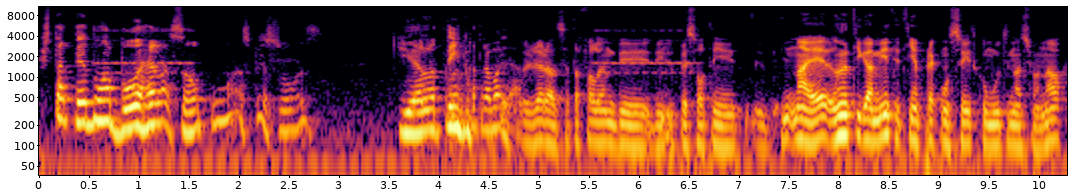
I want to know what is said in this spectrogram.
está tendo uma boa relação com as pessoas que ela tem para trabalhar. Geraldo, você está falando de, de, o pessoal tem na era, antigamente tinha preconceito com multinacional.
